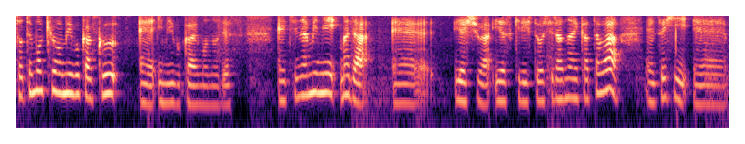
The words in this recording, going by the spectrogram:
とても興味深く、え意味深いものです、えちなみにまだ、えイエシュはイエス・キリストを知らない方は、えー、ぜひ、え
